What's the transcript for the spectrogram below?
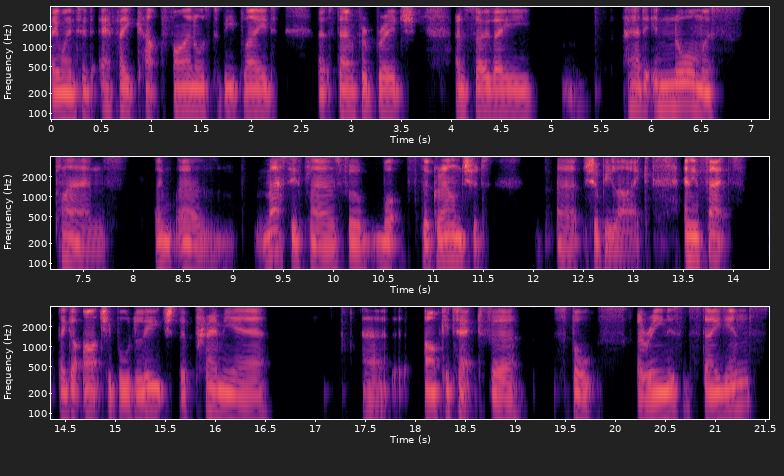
They wanted FA Cup finals to be played at Stamford Bridge, and so they had enormous plans, uh, massive plans for what the ground should uh, should be like. And in fact, they got Archibald Leitch, the premier uh, architect for sports arenas and stadiums.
